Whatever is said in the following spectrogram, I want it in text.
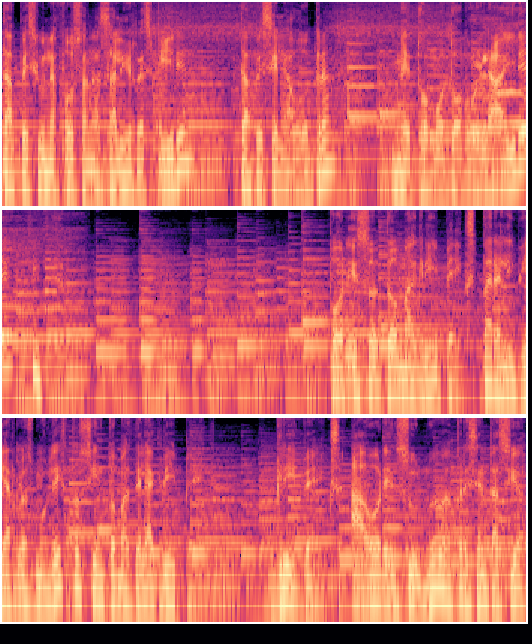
Tápese una fosa nasal y respire. Tápese la otra. ¿Me tomo todo el aire? Por eso toma Gripex, para aliviar los molestos síntomas de la gripe. Gripex, ahora en su nueva presentación.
